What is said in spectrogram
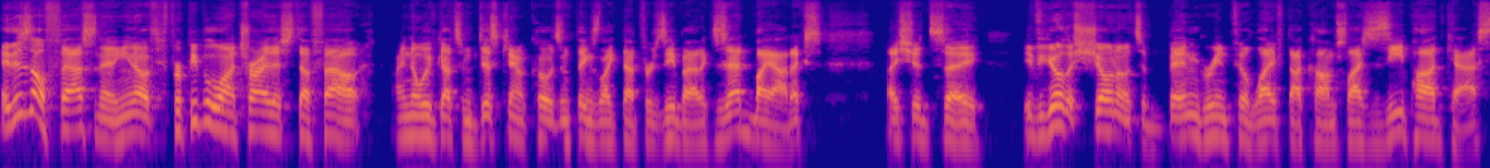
Hey, this is all fascinating. You know, for people who want to try this stuff out, I know we've got some discount codes and things like that for Z-Biotics, Z-Biotics, I should say. If you go to the show notes at bengreenfieldlife.com slash Z podcast,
